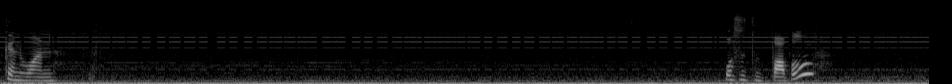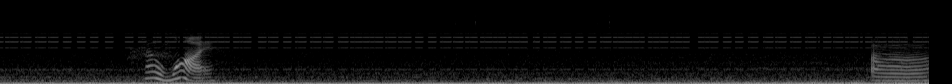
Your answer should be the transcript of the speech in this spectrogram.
Second one? Was it the bubble? Oh my. Uh,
